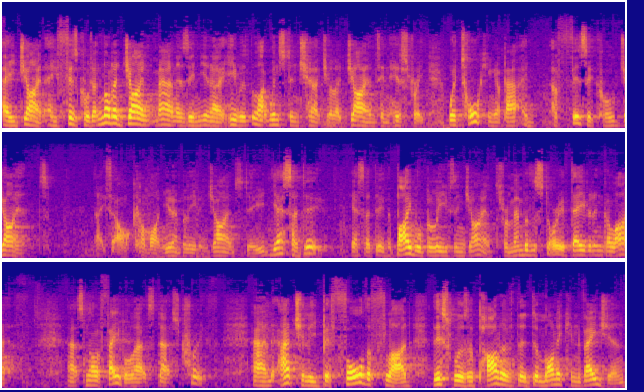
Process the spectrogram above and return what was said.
a giant, a physical giant. Not a giant man, as in, you know, he was like Winston Churchill, a giant in history. We're talking about a, a physical giant. They say, oh, come on, you don't believe in giants, do you? Yes, I do. Yes, I do. The Bible believes in giants. Remember the story of David and Goliath. That's not a fable, that's, that's truth. And actually, before the flood, this was a part of the demonic invasion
